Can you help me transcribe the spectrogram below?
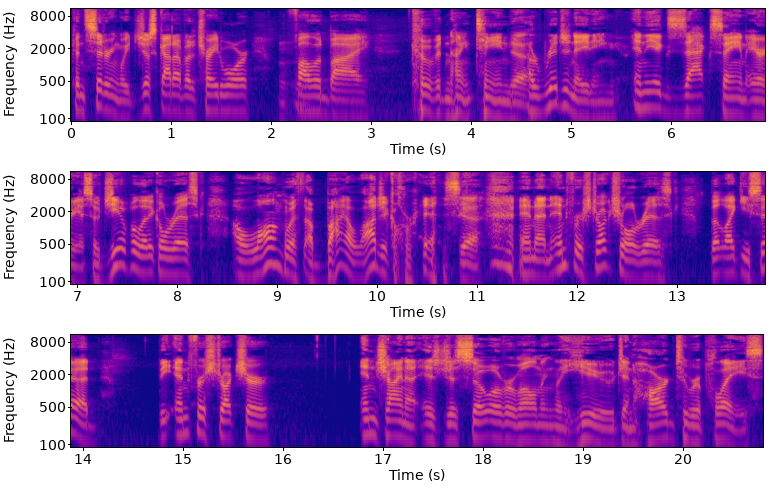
considering we just got out of a trade war, followed by COVID 19 Yeah. originating in the exact same area. So, geopolitical risk, along with a biological risk Yeah. and an infrastructural risk. But, like you said, the infrastructure in China is just so overwhelmingly huge and hard to replace.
